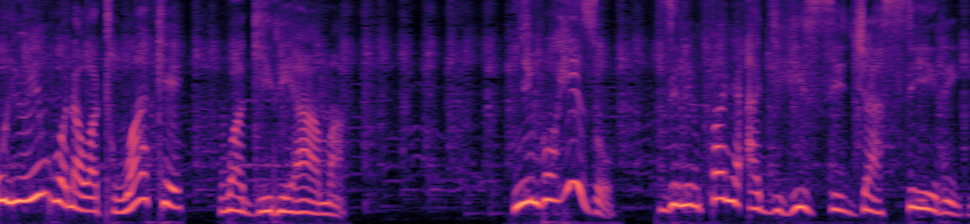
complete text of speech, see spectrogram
ulioimbwa na watu wake wa Giriama. Nyimbo hizo zilimfanya ajihisi jasiri,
